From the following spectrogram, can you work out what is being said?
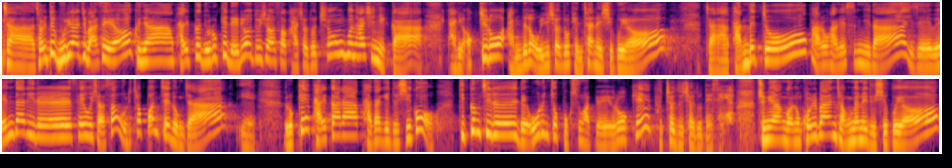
자, 절대 무리하지 마세요. 그냥 발끝 이렇게 내려두셔서 가셔도 충분하시니까 다리 억지로 안 들어 올리셔도 괜찮으시고요. 자, 반대쪽 바로 가겠습니다. 이제 왼다리를 세우셔서 우리 첫 번째 동작. 예. 이렇게 발가락 바닥에 두시고 뒤꿈치를 내 오른쪽 복숭아뼈에 이렇게 붙여 두셔도 되세요. 중요한 거는 골반 정면에 두시고요.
